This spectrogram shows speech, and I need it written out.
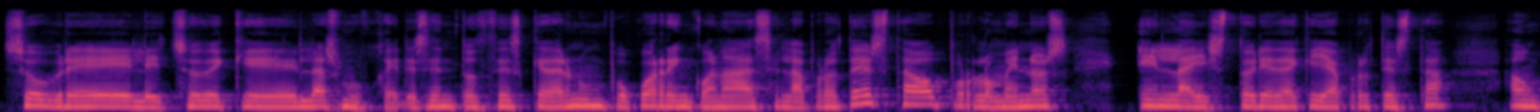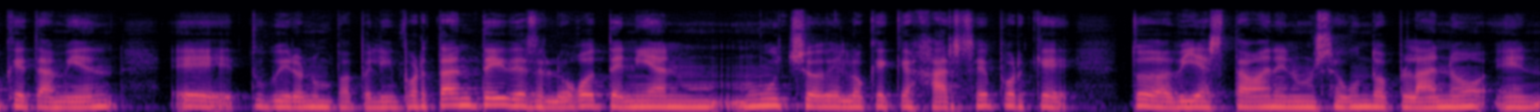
sobre el hecho de que las mujeres entonces quedaron un poco arrinconadas en la protesta o por lo menos en la historia de aquella protesta, aunque también eh, tuvieron un papel importante y desde luego tenían mucho de lo que quejarse porque todavía estaban en un segundo plano en,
